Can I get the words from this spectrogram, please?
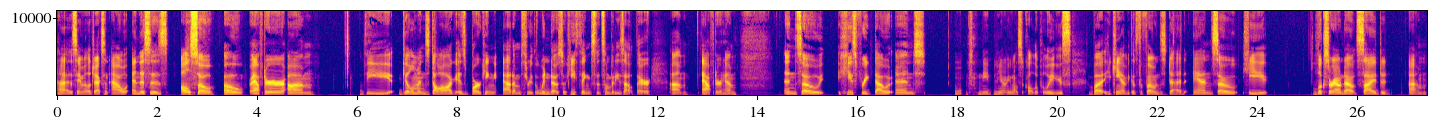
uh, Samuel L. Jackson out. And this is also, oh, after um, the Gilman's dog is barking at him through the window. So he thinks that somebody's out there um, after him. And so he's freaked out and need you know he wants to call the police but he can't because the phone's dead. And so he looks around outside to um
